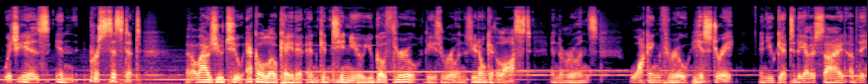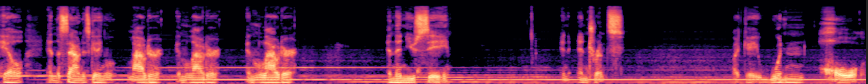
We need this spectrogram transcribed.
which is in persistent. That allows you to echolocate it and continue. You go through these ruins. You don't get lost in the ruins walking through history. And you get to the other side of the hill and the sound is getting louder and louder and louder. And then you see an entrance like a wooden hole,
